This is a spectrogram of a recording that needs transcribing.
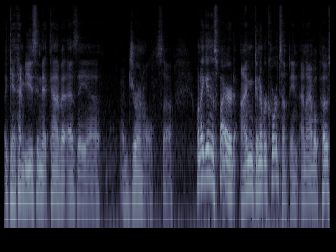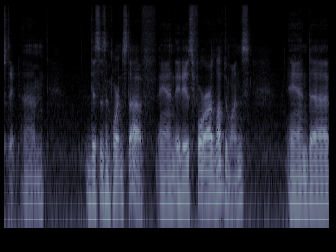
again, I'm using it kind of as a uh, a journal. So when I get inspired, I'm gonna record something and I will post it. Um, this is important stuff, and it is for our loved ones and uh,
